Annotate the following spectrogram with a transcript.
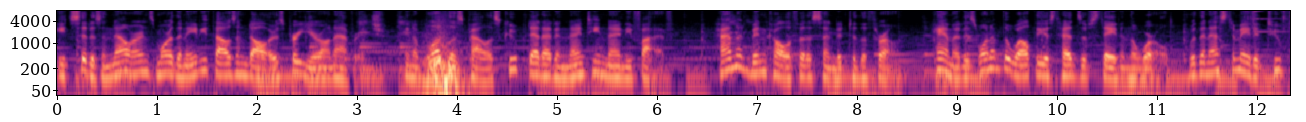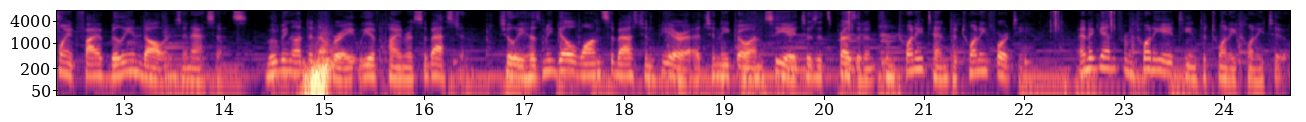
Each citizen now earns more than $80,000 per year on average. In a bloodless palace coup d'etat in 1995, Hamad bin Khalifa ascended to the throne. Hamad is one of the wealthiest heads of state in the world, with an estimated $2.5 billion in assets. Moving on to number 8 we have Pinera Sebastian. Chile has Miguel Juan Sebastian Pinera Echenique MCH as its president from 2010 to 2014 and again from 2018 to 2022.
